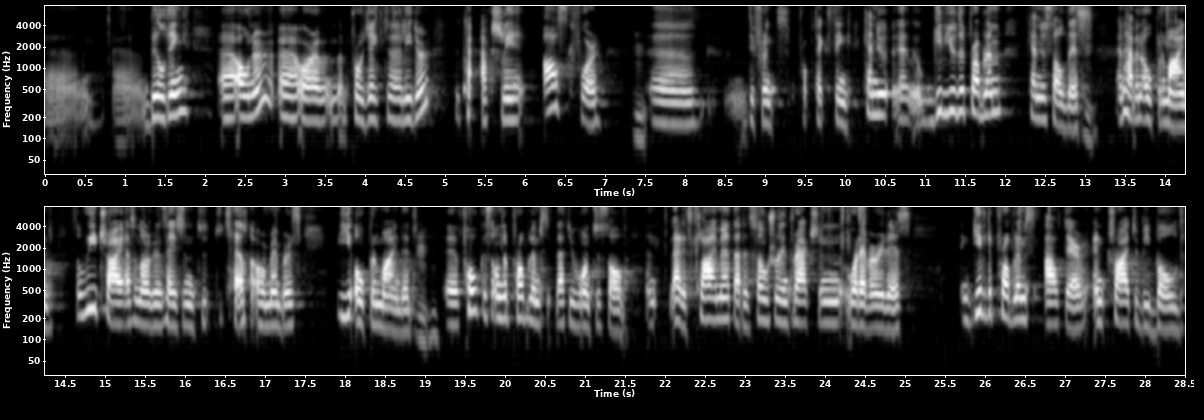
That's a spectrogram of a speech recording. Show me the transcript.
uh, building uh, owner uh, or project uh, leader who can actually ask for uh, different prop tech thing. Can you uh, give you the problem? Can you solve this? And have an open mind. So we try as an organization to, to tell our members, be open-minded, uh, focus on the problems that you want to solve, and that is climate, that is social interaction, whatever it is and give the problems out there and try to be bold.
